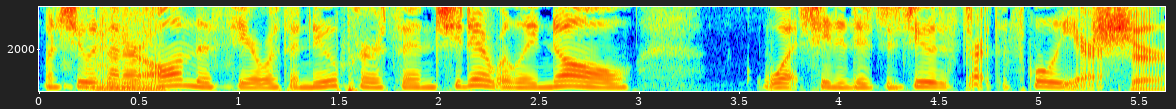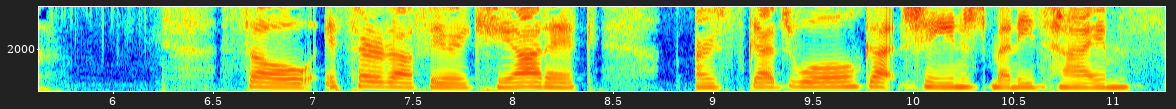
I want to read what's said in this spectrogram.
When she was on her own this year with a new person she didn't really know what she needed to do to start the school year. Sure. so it started off very chaotic. Our schedule got changed many times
